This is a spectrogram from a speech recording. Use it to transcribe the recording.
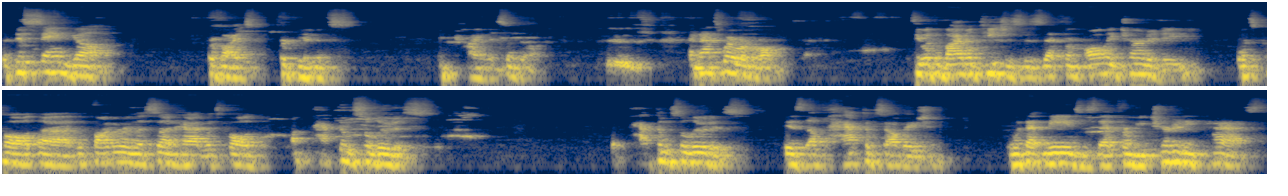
that this same God provides forgiveness and kindness and love. And that's where we're wrong. See, what the Bible teaches is that from all eternity, what's called, uh, the Father and the Son had what's called a pactum salutis. The pactum salutis is a pact of salvation. What that means is that from eternity past,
